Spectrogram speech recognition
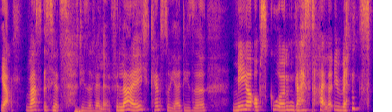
Ja, was ist jetzt diese Welle? Vielleicht kennst du ja diese mega obskuren Geistheiler-Events,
